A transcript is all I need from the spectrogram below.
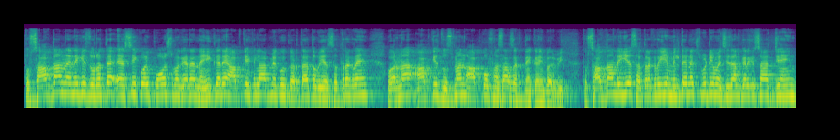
तो सावधान रहने की ज़रूरत है। ऐसी कोई पोस्ट वगैरह नहीं करें। आपके खिलाफ में कोई करता है तो भैया सतर्क रहें। वरना आपके दुश्मन आपको फंसा सकते हैं कहीं पर भी। तो सावधान रहिए, सतर्क रहिए, मिलते हैं नेक्स्ट वीडियो में। अच्छी जानकारी के साथ। जय हिंद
